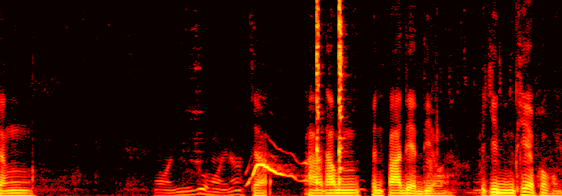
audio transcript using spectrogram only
ยังจะอาทำเป็นปลาเด็ดเดียว ไปกินกรุงเทพครับผม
